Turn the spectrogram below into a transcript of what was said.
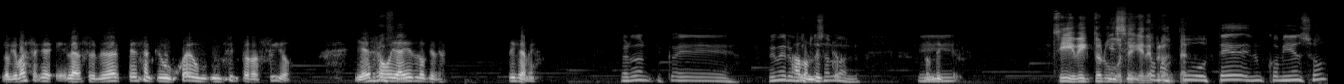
Lo que pasa es que las enfermedades piensan que es un juego, un, simple resfrío. Y a eso voy a ir lo que... Dígame. Perdón, eh, primero ah, gusto saludarlo. Eh, sí, Víctor Hugo te quiere preguntar. estuvo usted en un comienzo?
